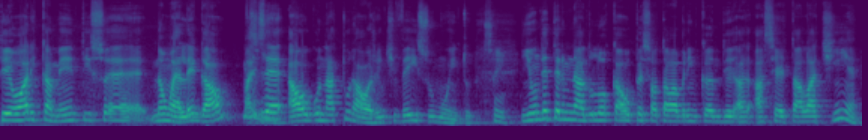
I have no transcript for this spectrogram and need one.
teoricamente, isso é, não é legal, mas Sim. é algo natural. A gente vê isso muito. Sim. Em um determinado local, o pessoal estava brincando de acertar a latinha.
